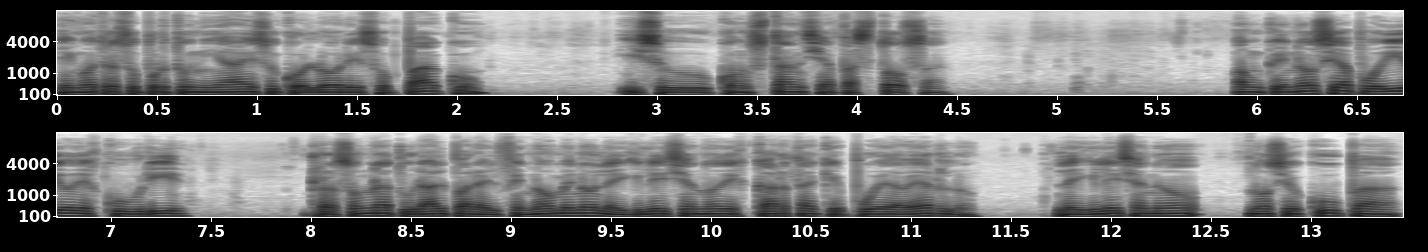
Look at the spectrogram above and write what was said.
En otras oportunidades su color es opaco y su constancia pastosa. Aunque no se ha podido descubrir razón natural para el fenómeno, la Iglesia no descarta que pueda haberlo. La Iglesia no, no se ocupa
